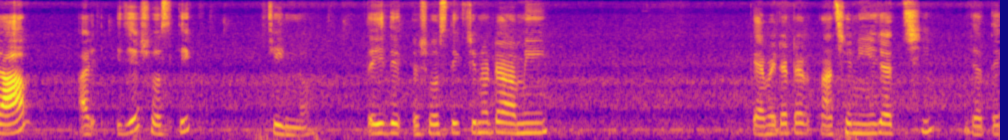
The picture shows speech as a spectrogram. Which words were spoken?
ডাব আর এই যে স্বস্তিক চিহ্ন। তো এই স্বস্তিক চিহ্নটা আমি ক্যামেরাটার কাছে নিয়ে যাচ্ছি যাতে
